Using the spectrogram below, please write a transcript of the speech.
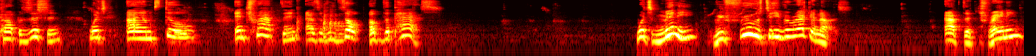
composition which I am still entrapped in as a result of the past, which many refuse to even recognize. After training,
